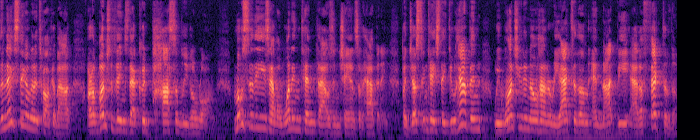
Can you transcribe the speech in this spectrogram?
the next thing I'm going to talk about are a bunch of things that could possibly go wrong. Most of these have a 1 in 10,000 chance of happening. But just in case they do happen, we want you to know how to react to them and not be at effect of them.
